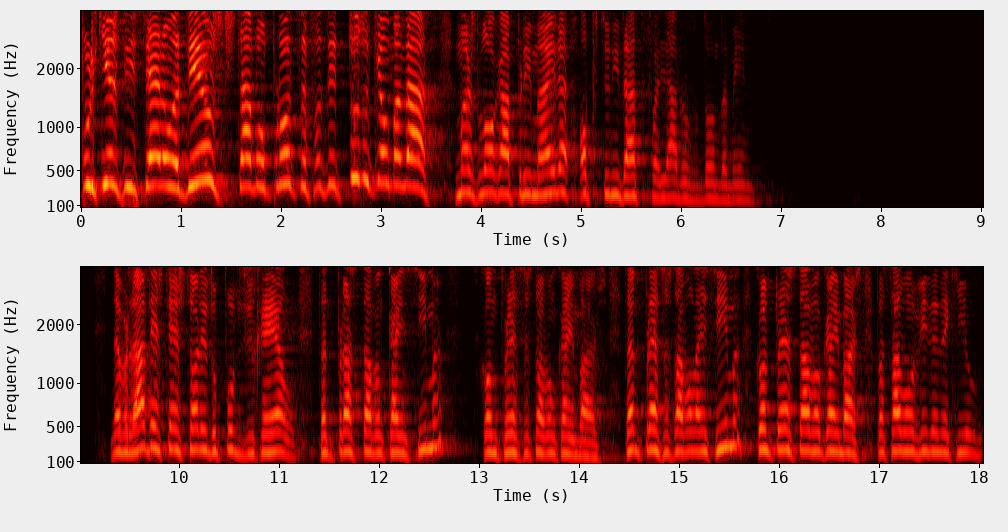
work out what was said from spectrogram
porque eles disseram a Deus que estavam prontos a fazer tudo o que Ele mandasse, mas logo à primeira oportunidade falharam redondamente. Na verdade, esta é a história do povo de Israel. Tanto para estavam cá em cima, quando depressa estavam cá embaixo. Tanto depressa estavam lá em cima, quando depressa estavam cá embaixo. Passavam a vida naquilo.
